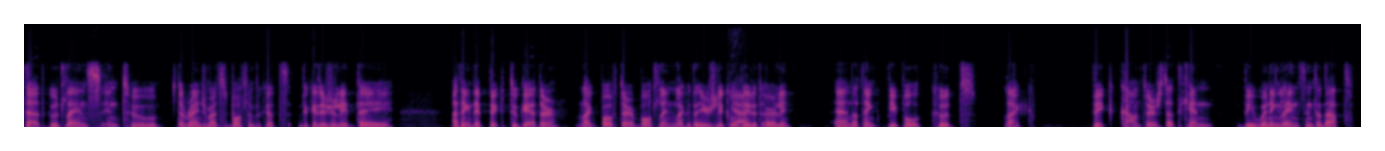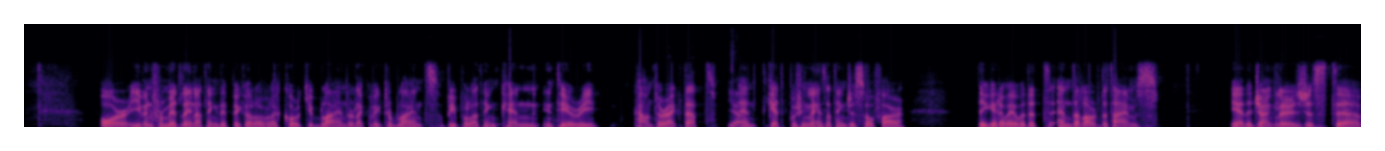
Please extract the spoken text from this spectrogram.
that good lanes into the range matches bot lane because because usually they, I think they pick together like both their bot lane like they usually Yeah. complete it early, and I think people could like pick counters that can be winning lanes into that. Or even for mid lane, I think they pick out of like Corki Blind or like Viktor Blind. So people I think can in theory counteract that Yeah. and get pushing lanes. I think just so far they get away with it, and a lot of the times, yeah, the jungler is just uh,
